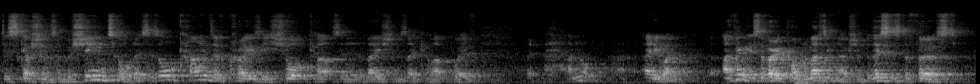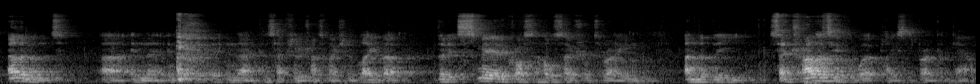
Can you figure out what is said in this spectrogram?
discussions of machine toolers, there's all kinds of crazy shortcuts and innovations they come up with. But I'm not... Anyway, I think it's a very problematic notion, but this is the first element uh, in, the, in, the, in their conception of transformation of labour, that it's smeared across the whole social terrain, and that the centrality of the workplace is broken down.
